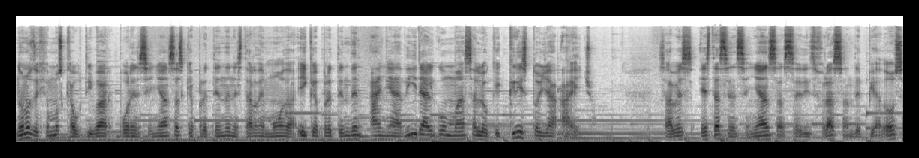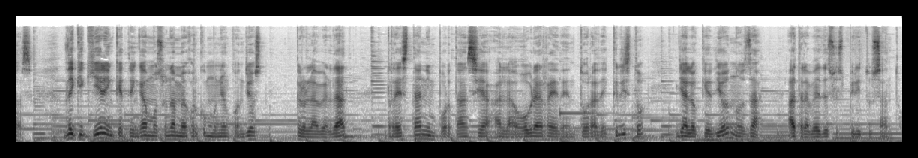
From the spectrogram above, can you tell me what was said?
no nos dejemos cautivar por enseñanzas que pretenden estar de moda y que pretenden añadir algo más a lo que Cristo ya ha hecho. Sabes, estas enseñanzas se disfrazan de piadosas, de que quieren que tengamos una mejor comunión con Dios, pero la verdad restan importancia a la obra redentora de Cristo y a lo que Dios nos da a través de su Espíritu Santo.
